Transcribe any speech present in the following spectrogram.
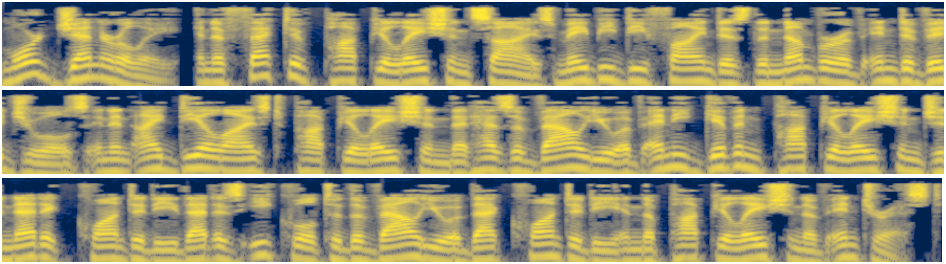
More generally, an effective population size may be defined as the number of individuals in an idealized population that has a value of any given population genetic quantity that is equal to the value of that quantity in the population of interest.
